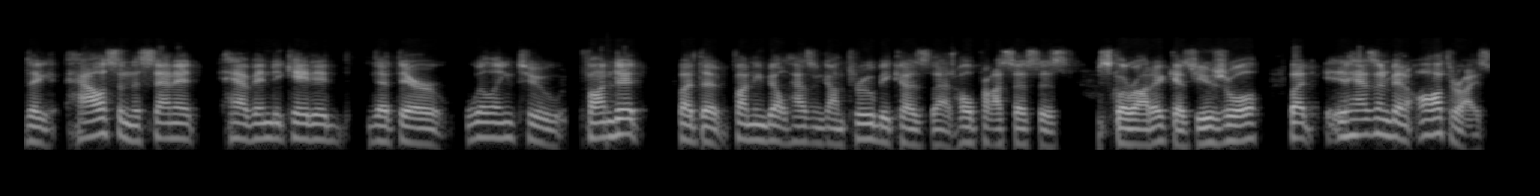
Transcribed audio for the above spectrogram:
The House and the Senate have indicated that they're willing to fund it, but the funding bill hasn't gone through because that whole process is sclerotic as usual. But it hasn't been authorized.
